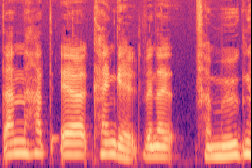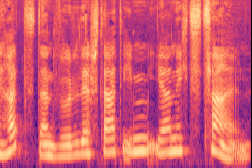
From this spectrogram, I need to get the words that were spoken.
dann hat er kein Geld. Wenn er Vermögen hat, dann würde der Staat ihm ja nichts zahlen.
